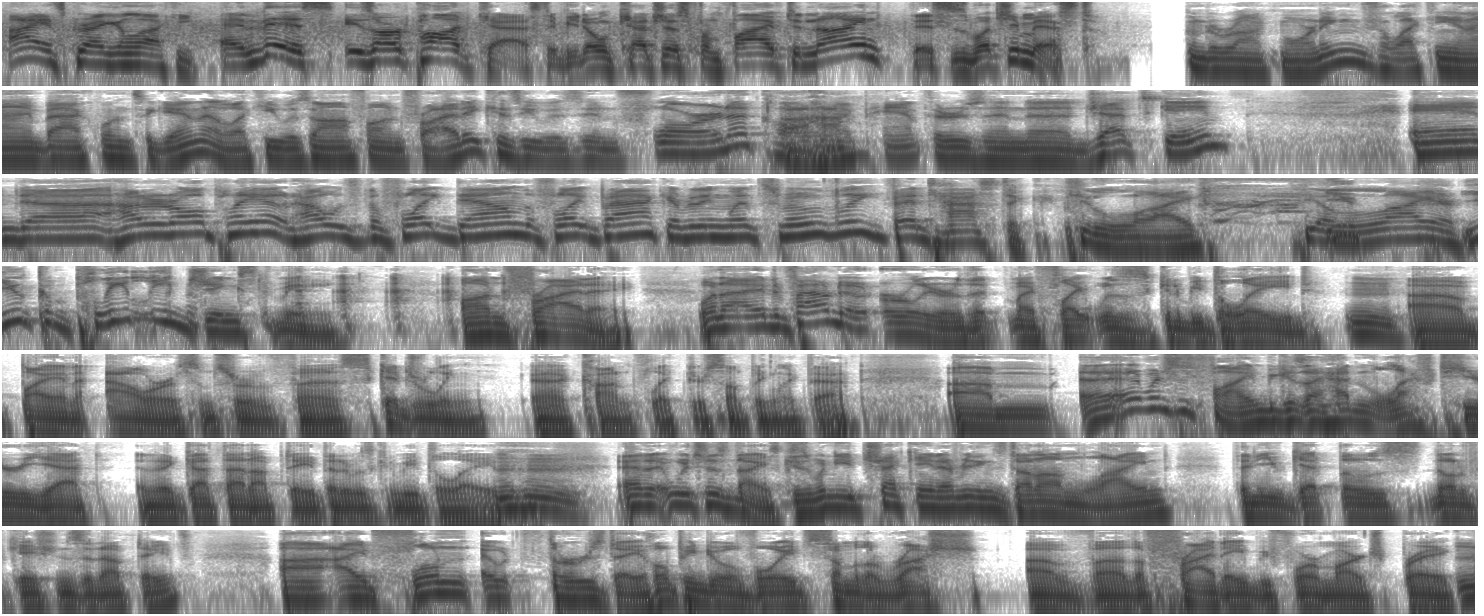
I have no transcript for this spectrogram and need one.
Hi, it's Greg and Lucky. And this is our podcast. If you don't catch us from 5 to 9, this is what you missed. Welcome to Rock Mornings. Lucky and I back once again. Lucky was off on Friday because he was in Florida calling Uh-huh. my Panthers and uh, Jets game. And uh, how did it all play out? How was the flight down, the flight back? Everything went smoothly? Fantastic. You lie. You, You- liar. You completely jinxed me on Friday. When I had found out earlier that my flight was going to be delayed uh, by an hour, some sort of uh, scheduling uh, conflict or something like that, um, and which is fine because I hadn't left here yet, and I got that update that it was going to be delayed, and it, which is nice because when you check in, everything's done online. Then you get those notifications and updates. Uh, I had flown out Thursday, hoping to avoid some of the rush of uh, the Friday before March break.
